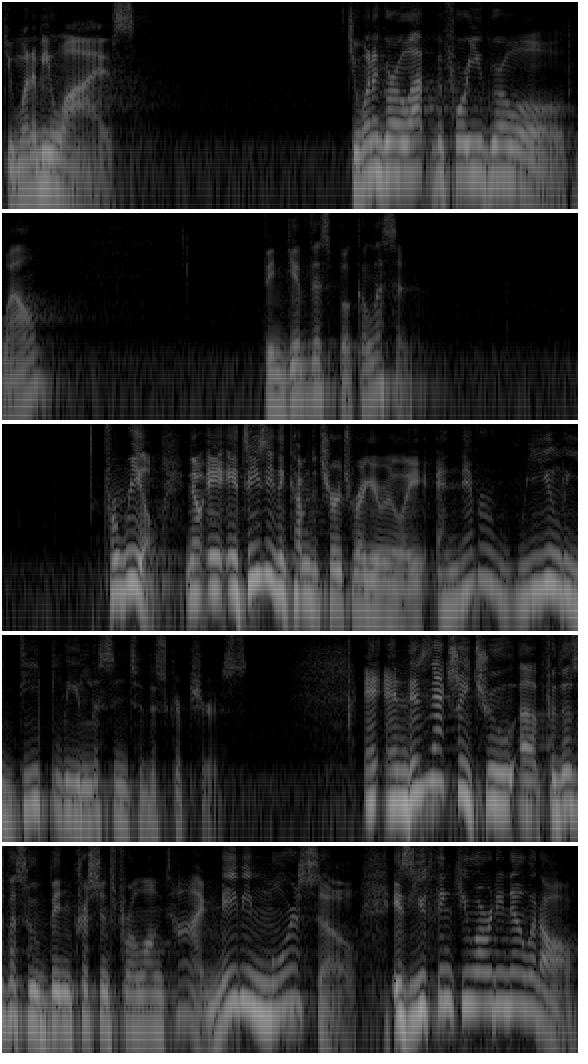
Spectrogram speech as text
Do you want to be wise? Do you want to grow up before you grow old? Well, then give this book a listen. For real. Now, it's easy to come to church regularly and never really deeply listen to the scriptures. And, and this is actually true uh, for those of us who have been Christians for a long time, maybe more so, is you think you already know it all.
